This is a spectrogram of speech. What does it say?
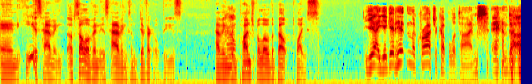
and he is having O'Sullivan is having some difficulties, having Well- been punched below the belt twice. Yeah, you get hit in the crotch a couple of times, and uh,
